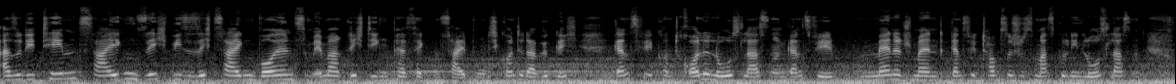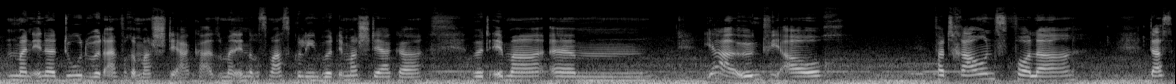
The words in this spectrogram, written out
Also die Themen zeigen sich, wie sie sich zeigen wollen, zum immer richtigen, perfekten Zeitpunkt. Ich konnte da wirklich ganz viel Kontrolle loslassen und ganz viel Management, ganz viel toxisches Maskulin loslassen und mein inner Dude wird einfach immer stärker. Also mein inneres Maskulin wird immer stärker, wird immer, ähm, ja, irgendwie auch vertrauensvoller, dass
